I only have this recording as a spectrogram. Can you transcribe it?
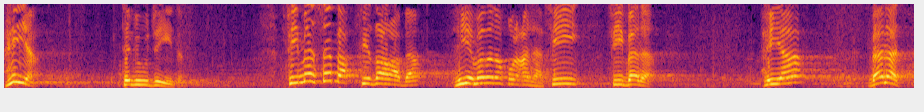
هي انتبهوا جيدا. فيما سبق في ضرب هي ماذا نقول عنها؟ في في بنى هي بنت.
